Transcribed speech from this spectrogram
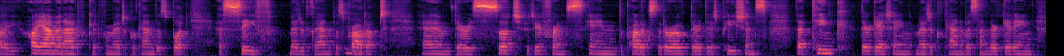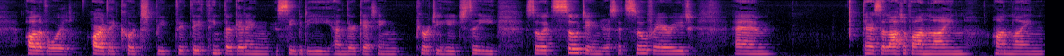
I I am an advocate for medical cannabis, but a safe medical cannabis Mm. product. Um, there is such a difference in the products that are out there. There's patients that think they're getting medical cannabis and they're getting olive oil or they could be they, they think they're getting CBD and they're getting pure THC so it's so dangerous it's so varied. Um, there's a lot of online online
